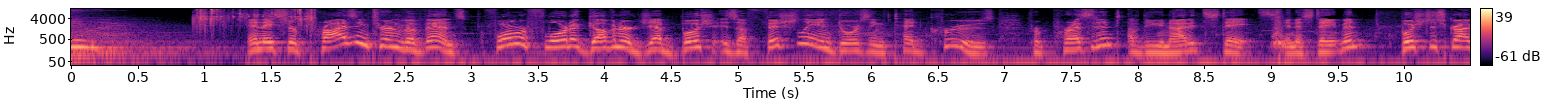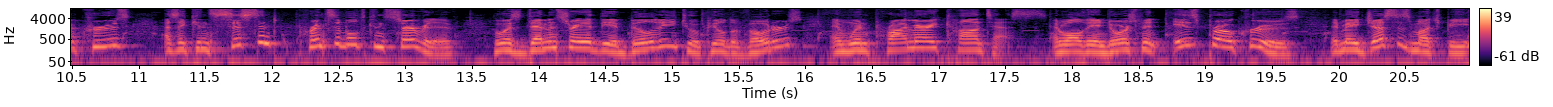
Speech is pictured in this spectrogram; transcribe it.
Veuer. In a surprising turn of events, former Florida Governor Jeb Bush is officially endorsing Ted Cruz for President of the United States. In a statement, Bush described Cruz as a consistent, principled conservative who has demonstrated the ability to appeal to voters and win primary contests. And while the endorsement is pro Cruz, it may just as much be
